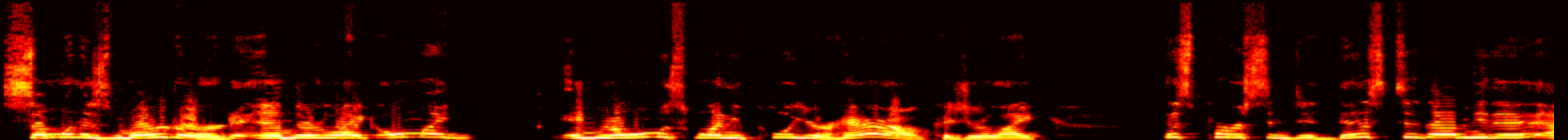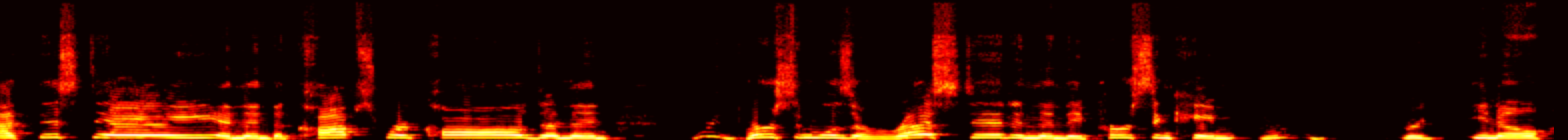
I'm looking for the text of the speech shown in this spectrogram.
someone is murdered and they're like, "Oh my," and you're almost wanting to pull your hair out cuz you're like this person did this to them at this day and then the cops were called and then the person was arrested and then the person came you know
